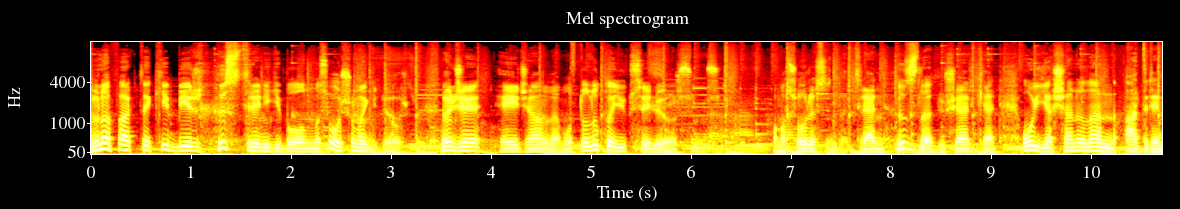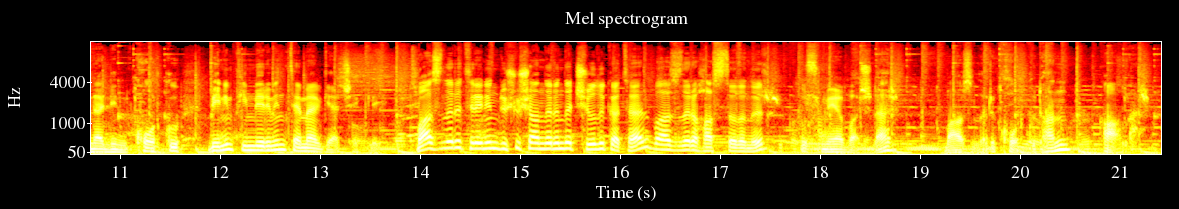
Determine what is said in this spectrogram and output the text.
Luna Park'taki bir hız treni gibi olması hoşuma gidiyor. Önce heyecanla, mutlulukla yükseliyorsunuz. Ama sonrasında tren hızla düşerken o yaşanılan adrenalin, korku benim filmlerimin temel gerçekliği. Bazıları trenin düşüş anlarında çığlık atar, bazıları hastalanır, kusmaya başlar, bazıları korkudan ağlar.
